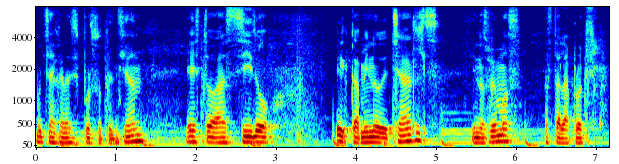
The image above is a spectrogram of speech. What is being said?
muchas gracias por su atención. Esto ha sido el camino de Charles y nos vemos hasta la próxima.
